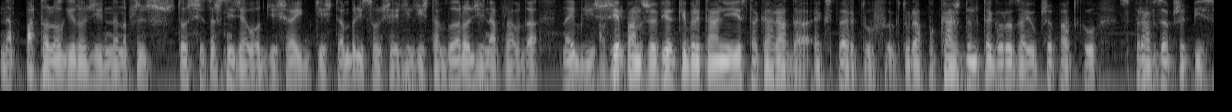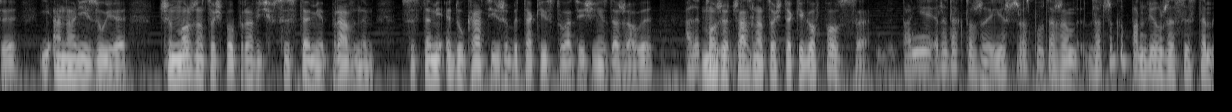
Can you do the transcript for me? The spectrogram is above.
na patologie rodzinne. No przecież to się też nie działo od dzisiaj. Gdzieś tam byli sąsiedzi, gdzieś tam była rodzina, prawda, A najbliżsi. wie pan, że w Wielkiej Brytanii jest taka rada ekspertów, która po każdym tego rodzaju przypadku sprawdza przepisy i analizuje, czy można coś poprawić w systemie prawnym, w systemie edukacji, żeby takie sytuacje się nie zdarzały? Ale to, Może czas na coś takiego w Polsce? panie redaktorze, jeszcze raz powtarzam, dlaczego pan wiąże system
